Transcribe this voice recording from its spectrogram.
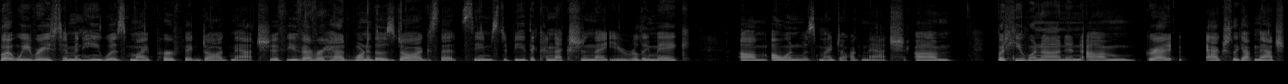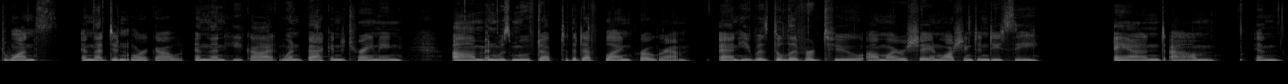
but we raised him, and he was my perfect dog match. If you've ever had one of those dogs that seems to be the connection that you really make, um, Owen was my dog match. Um, but he went on and um, gra- actually got matched once, and that didn't work out. And then he got went back into training um, and was moved up to the deafblind program. And he was delivered to uh, Moira Shea in Washington D.C. and um, and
